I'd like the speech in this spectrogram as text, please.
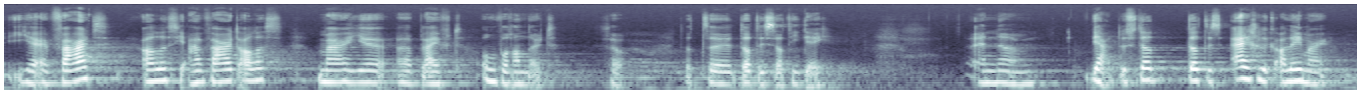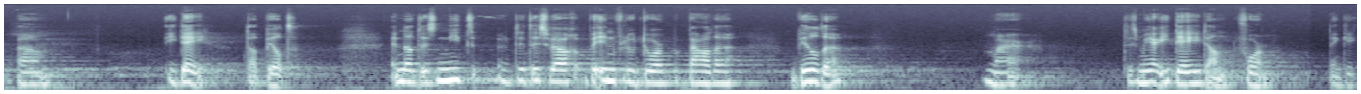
Je ervaart alles, je aanvaardt alles, maar je eh, blijft onveranderd. Zo, dat, eh, dat is dat idee. En ehm, ja, dus dat, dat is eigenlijk alleen maar ehm, idee, dat beeld. En dat is niet, dit is wel beïnvloed door bepaalde beelden, maar het is meer idee dan vorm, denk ik.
